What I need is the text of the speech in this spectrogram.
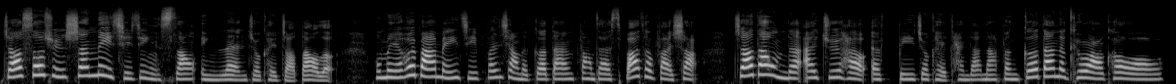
只要搜寻“身历其境 ”，Sound in Land 就可以找到了。我们也会把每一集分享的歌单放在 Spotify 上，只要到我们的 IG 还有 FB 就可以看到那份歌单的 QR code 哦。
